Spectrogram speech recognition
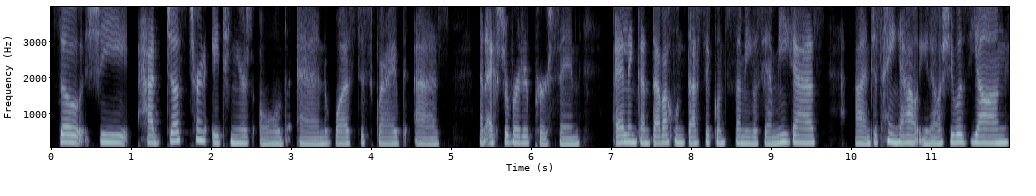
So she had just turned 18 years old and was described as an extroverted person. A ella le encantaba juntarse con sus amigos y amigas uh, and just hang out, you know? She was young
